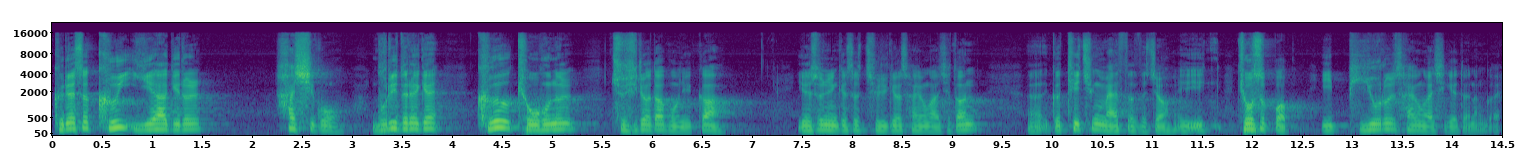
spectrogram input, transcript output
그래서 그 이야기를 하시고 무리들에게 그 교훈을 주시려다 보니까 예수님께서 즐겨 사용하시던 어, 그 티칭 메서드죠. 이 교수법, 이 비유를 사용하시게 되는 거예요.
